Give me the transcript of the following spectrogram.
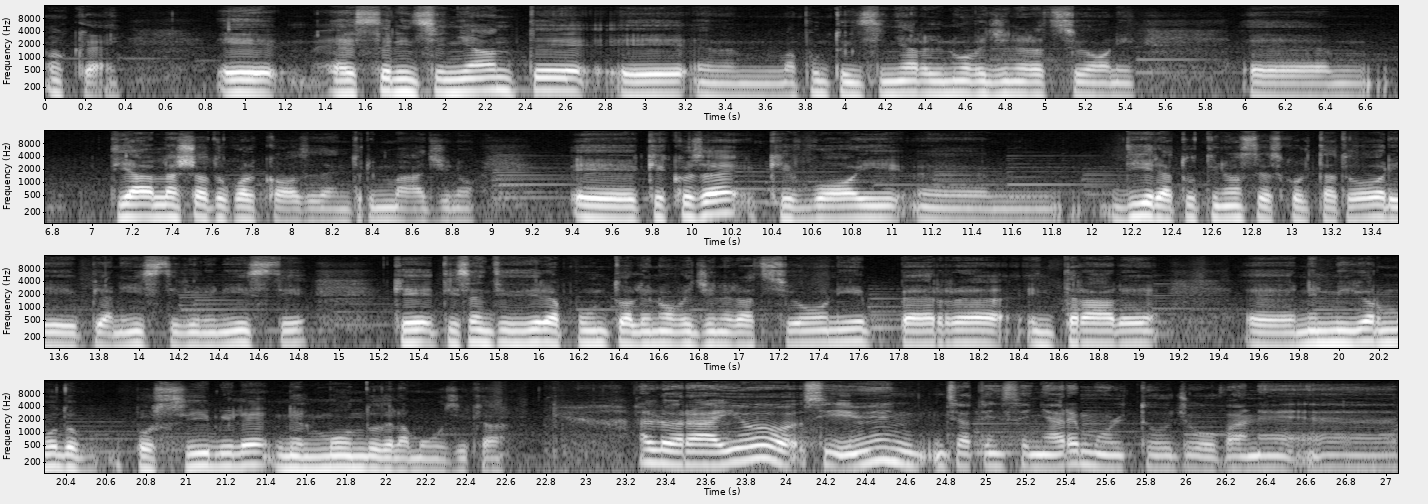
Ok, e essere insegnante e ehm, appunto insegnare alle nuove generazioni ehm, ti ha lasciato qualcosa dentro, immagino. E che cos'è che vuoi ehm, dire a tutti i nostri ascoltatori, pianisti, violinisti, che ti senti di dire appunto alle nuove generazioni per entrare eh, nel miglior modo possibile nel mondo della musica? Allora, io sì, io ho iniziato a insegnare molto giovane, eh,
